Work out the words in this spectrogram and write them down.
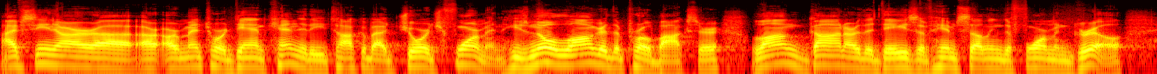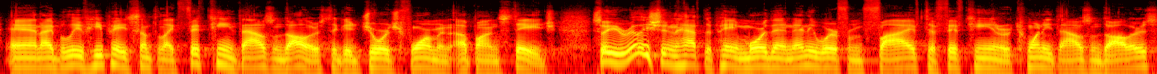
I've seen our, uh, our, our, mentor Dan Kennedy talk about George Foreman. He's no longer the pro boxer. Long gone are the days of him selling the Foreman grill. And I believe he paid something like $15,000 to get George Foreman up on stage. So you really shouldn't have to pay more than anywhere from five to fifteen or $20,000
